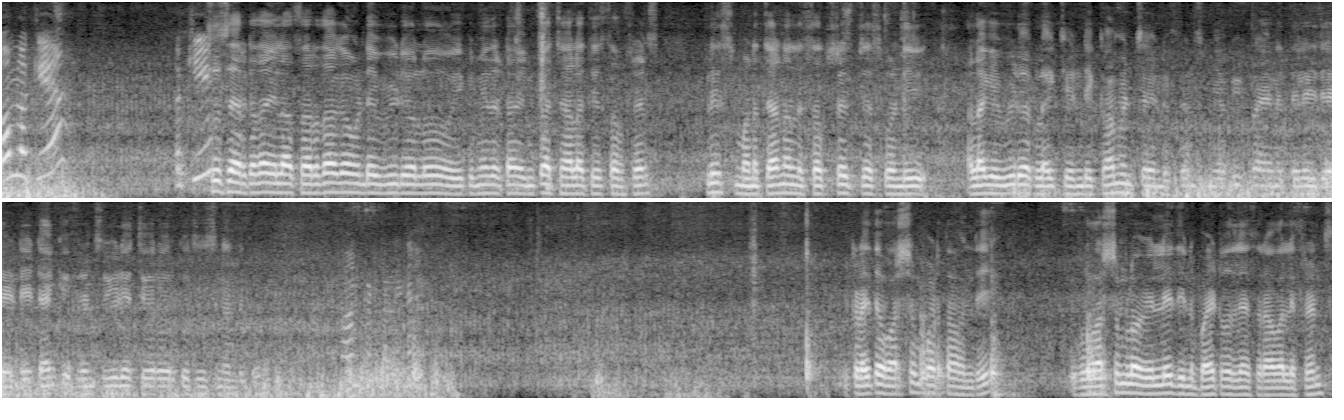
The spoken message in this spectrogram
ఓం లక్కీ చూశారు కదా ఇలా సరదాగా ఉండే వీడియోలు ఇక మీదట ఇంకా చాలా తీస్తాం ఫ్రెండ్స్. ప్లీజ్ మన ఛానల్ని సబ్స్క్రైబ్ చేసుకోండి. అలాగే వీడియోకి లైక్ చేయండి కామెంట్ చేయండి ఫ్రెండ్స్. మీ అభిప్రాయాన్ని తెలియజేయండి. థ్యాంక్ యూ ఫ్రెండ్స్ వీడియో చివరి వరకు చూసినందుకు. ఇక్కడైతే వర్షం పడతా ఉంది. ఇప్పుడు వర్షంలో వెళ్ళి దీన్ని బయట వదిలేసి రావాలి ఫ్రెండ్స్.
